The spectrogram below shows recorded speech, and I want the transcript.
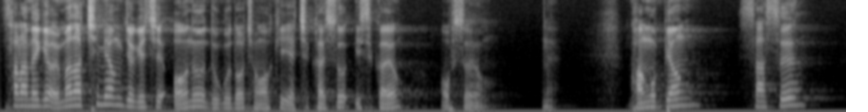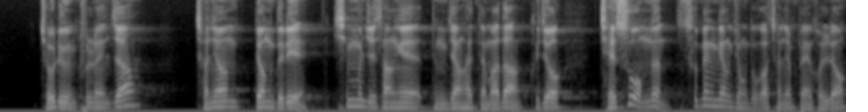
사람에게 얼마나 치명적일지 어느 누구도 정확히 예측할 수 있을까요? 없어요. 네. 광우병, 사스, 조류 인플루엔자, 전염병들이 신문지상에 등장할 때마다 그저 재수 없는 수백 명 정도가 전염병에 걸려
